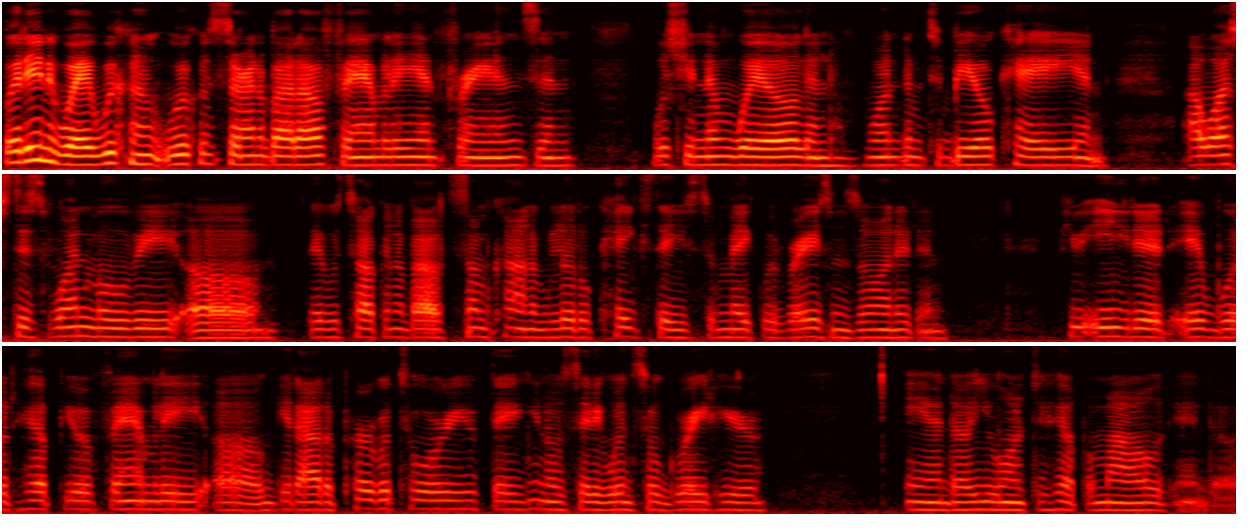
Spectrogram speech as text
But anyway, we're con- we're concerned about our family and friends and wishing them well and want them to be okay. And I watched this one movie. Uh, they were talking about some kind of little cakes they used to make with raisins on it, and if you eat it, it would help your family uh, get out of purgatory if they, you know, said it wasn't so great here and uh, you wanted to help them out. And, uh,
